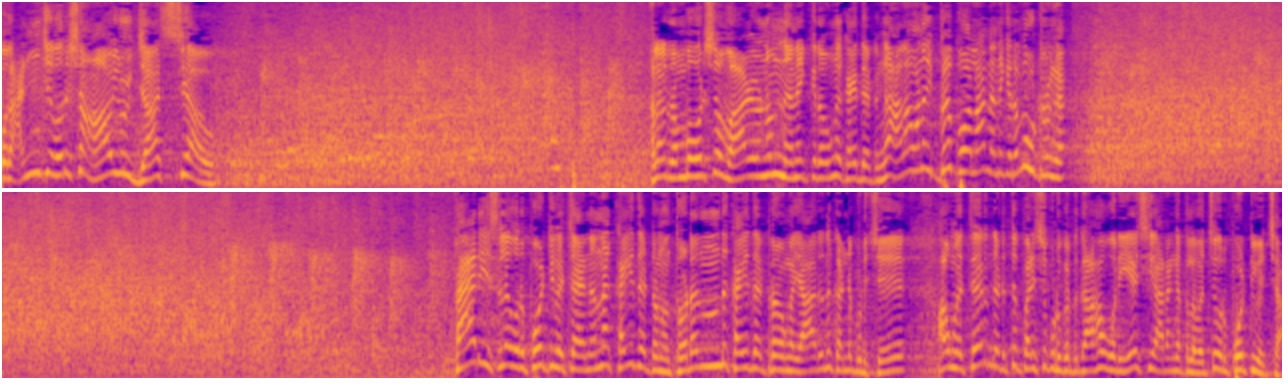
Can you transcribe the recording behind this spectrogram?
ஒரு அஞ்சு வருஷம் ஆயுள் ஜாஸ்தி ஆகும். அதனால ரொம்ப வருஷம் வாழணும்னு நினைக்கிறவங்க கை தட்டுங்க. ஆனால் வேணா இப்போ போகலாம்னு நினைக்கிறவங்க விட்டுருங்க. பாரிஸில் ஒரு போட்டி வச்சா என்னன்னா கை தட்டணும். தொடர்ந்து கை தட்டுறவங்க யாருன்னு கண்டுபிடிச்சு அவங்களை தேர்ந்தெடுத்து பரிசு கொடுக்கறதுக்காக ஒரு ஏசி அரங்கத்தில் வச்சு ஒரு போட்டி வச்சா.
